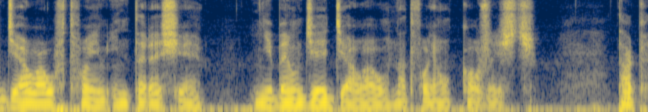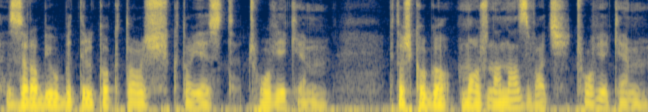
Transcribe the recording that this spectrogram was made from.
działał w Twoim interesie, nie będzie działał na Twoją korzyść. Tak zrobiłby tylko ktoś, kto jest człowiekiem, ktoś, kogo można nazwać człowiekiem,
